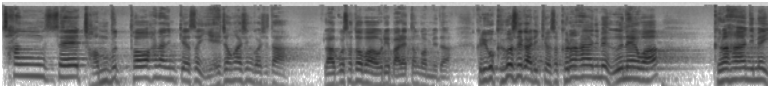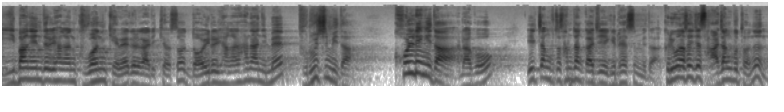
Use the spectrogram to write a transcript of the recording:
창세 전부터 하나님께서 예정하신 것이다. 라고 사도 바울이 말했던 겁니다. 그리고 그것을 가리켜서 그런 하나님의 은혜와 그런 하나님의 이방인들을 향한 구원 계획을 가리켜서 너희를 향한 하나님의 부르심이다. 콜링이다라고 1장부터 3장까지 얘기를 했습니다. 그리고 나서 이제 4장부터는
